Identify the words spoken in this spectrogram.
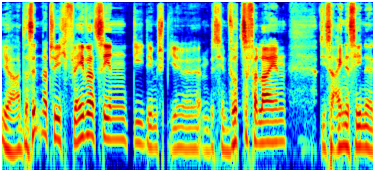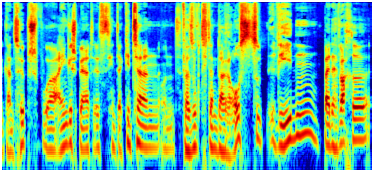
Ja, das sind natürlich Flavor-Szenen, die dem Spiel ein bisschen Würze verleihen. Diese eine Szene ganz hübsch, wo er eingesperrt ist hinter Gittern und versucht sich dann da rauszureden bei der Wache,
